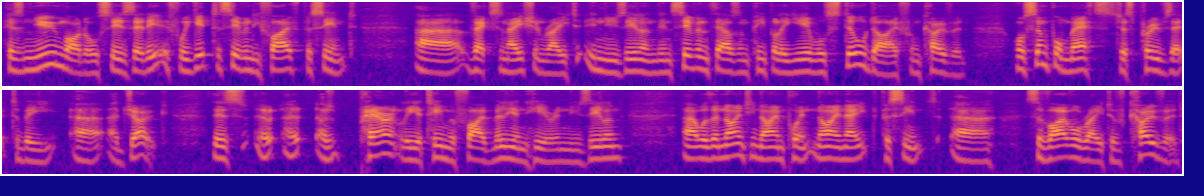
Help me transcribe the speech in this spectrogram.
His new model says that if we get to 75% uh, vaccination rate in New Zealand, then 7,000 people a year will still die from COVID. Well, simple maths just proves that to be uh, a joke. There's a, a, apparently a team of 5 million here in New Zealand uh, with a 99.98% uh, survival rate of COVID.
